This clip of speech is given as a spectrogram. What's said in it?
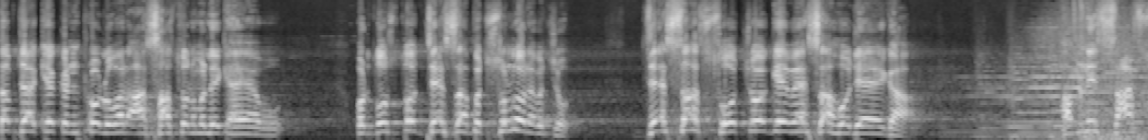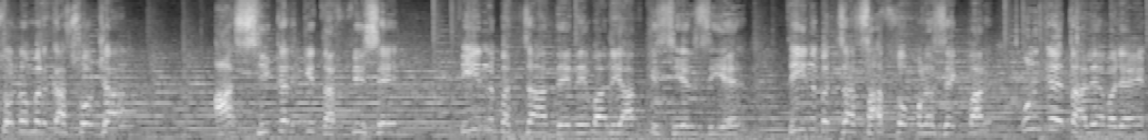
तब जाके कंट्रोल हुआ आज सात सौ लेके आया वो। और दोस्तों, जैसा बच्चों सुन लो रहे बच्चों, जैसा सोचोगे वैसा हो जाएगा। हमने 700 नंबर का सोचा, आज सीकर की धरती से तीन बच्चा देने वाली आपकी सीएलसी है। तीन बच्चा 700 प्लस एक बार, उनके तालियाँ बजाए।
